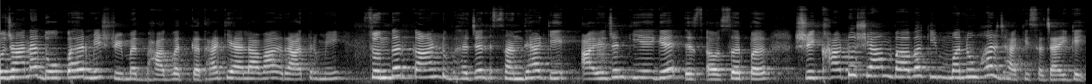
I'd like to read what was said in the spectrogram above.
रोज़ाना दोपहर में श्रीमद् भागवत कथा के अलावा रात्र में सुंदर कांड भजन संध्या के आयोजन किए गए इस अवसर पर श्री खाटू श्याम बाबा की मनोहर झांकी सजाई गई,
